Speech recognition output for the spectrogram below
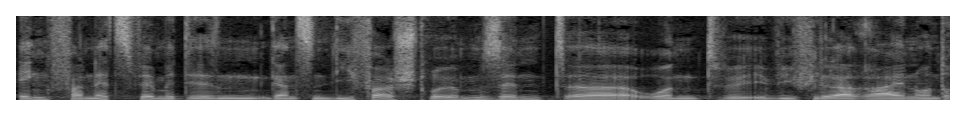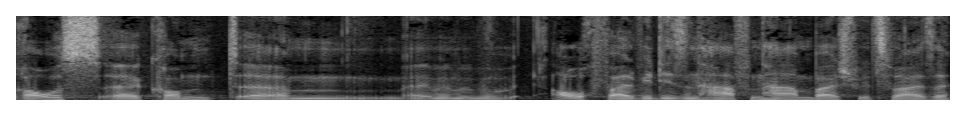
eng vernetzt wir mit diesen ganzen Lieferströmen sind äh, und wie, wie viel da rein und raus äh, kommt, ähm, äh, auch weil wir diesen Hafen haben beispielsweise.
